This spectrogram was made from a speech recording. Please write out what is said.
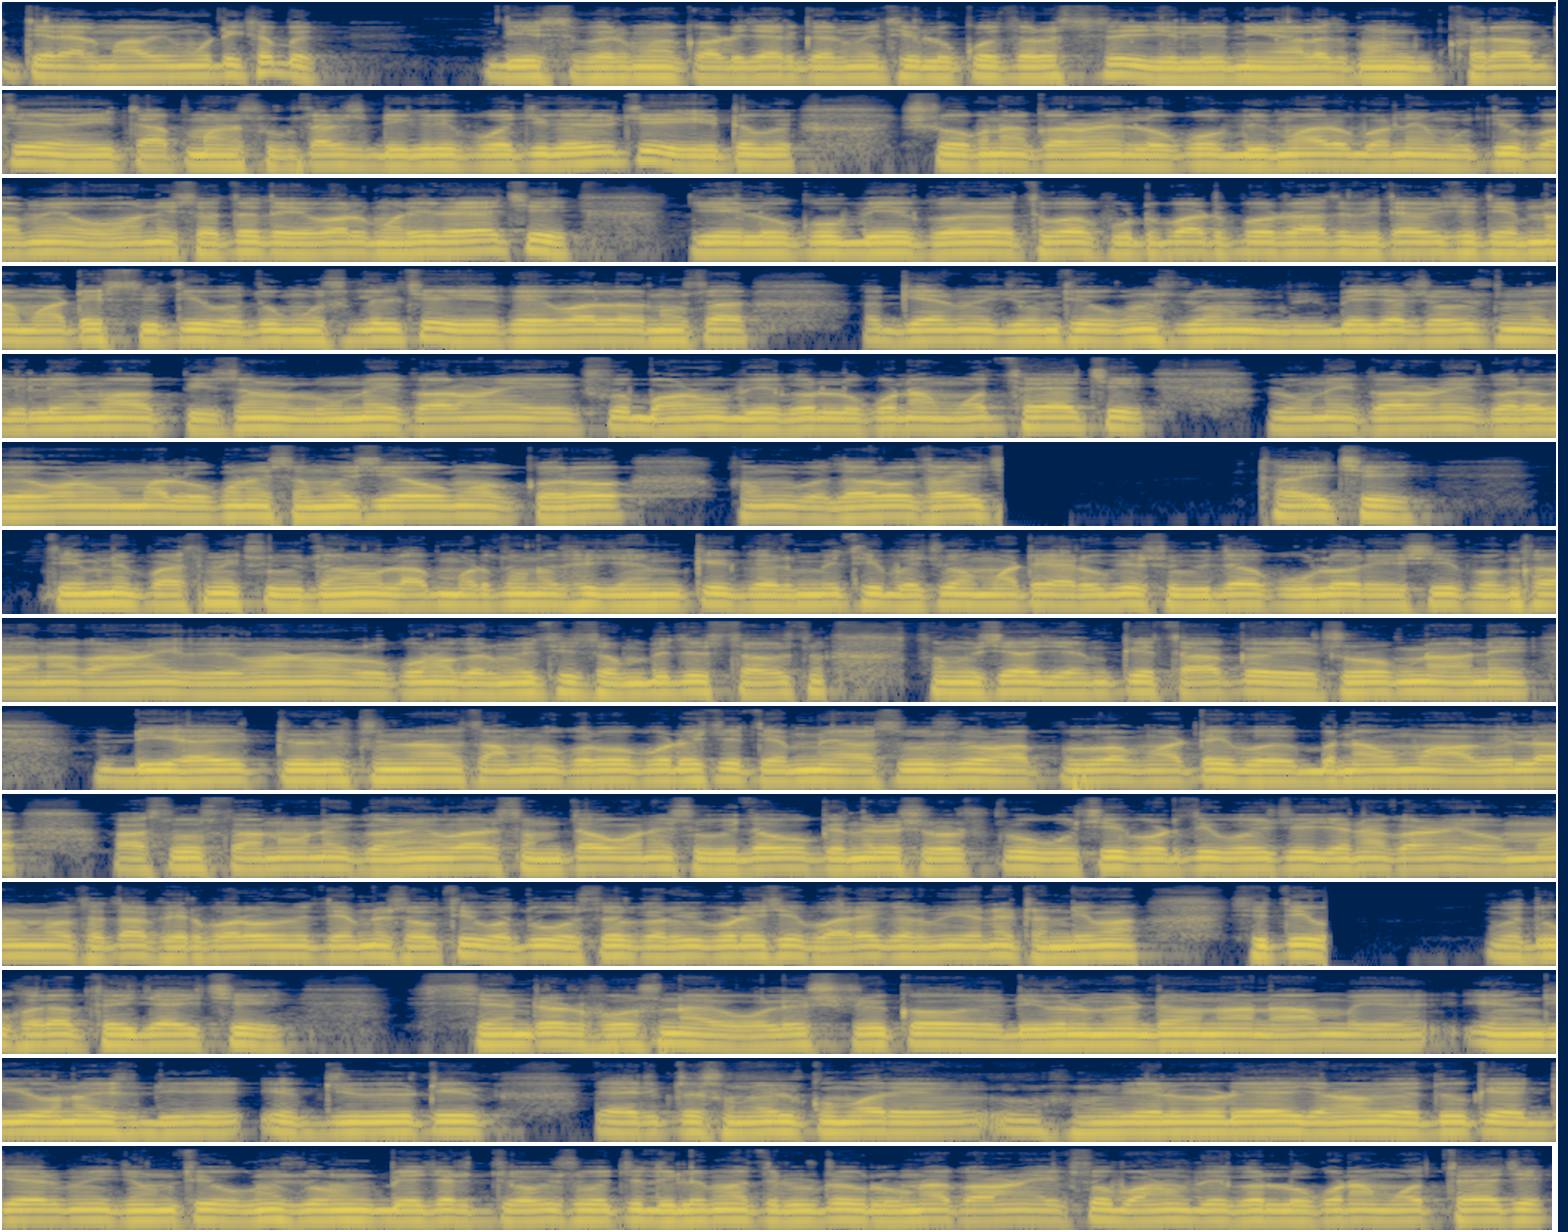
અત્યારે હાલમાં આવી મોટી ખબર? દેશભરમાં કડજાર ગરમીથી લોકો તરસ છે. દિલ્હીની હાલત પણ ખરાબ છે. અહીં તાપમાન સુડતાલીસ ડિગ્રી પહોંચી ગયું છે. હીટ સ્ટ્રોકના કારણે લોકો બીમાર બને મૃત્યુ પામે હોવાની સતત અહેવાલ મળી રહ્યા છે. જે લોકો બે ઘર અથવા ફૂટપાથ પર રાત વિતાવે છે, તેમના માટે સ્થિતિ વધુ મુશ્કેલ છે. એક અહેવાલ અનુસાર, અગિયારમી જૂનથી ઓગણીસ જૂન બે હજાર ચોવીસને દિલ્હીમાં ભીષણ લૂને કારણે એકસો બાણું બેઘર લોકોના મોત થયા છે. લૂને કારણે ઘર વ્યવહારોમાં લોકોને સમસ્યાઓમાં ઘરખમ વધારો થાય છે. થાય છે. તેમને પ્રાથમિક સુવિધાનો લાભ મળતો નથી, જેમ કે ગરમીથી બચવા માટે આરોગ્ય સુવિધા, કુલર, એસી પંખા આના કારણે વ્યવહારમાં લોકોનો ગરમીથી સંબંધિત સમસ્યા, જેમ કે થાક હીટસ્ટ્રોક અને ડિહાઇડ્રેશનના સામનો કરવો પડે છે. તેમને આશ્વાસન આપવા માટે બનાવવામાં આવેલા આશ્રયસ્થાનોની ઘણીવાર ક્ષમતાઓ અને સુવિધાઓ કેન્દ્રીય સ્વરૂપ ઓછી પડતી હોય છે, જેના કારણે હવામાનમાં થતા ફેરફારોને તેમને સૌથી વધુ અસર કરવી પડે છે. ભારે ગરમી અને ઠંડીમાં સ્થિતિ વધુ ખરાબ થઈ જાય છે. સેન્ટ્રલ ફોર્સના હોલિસ્ટિક ડેવલપમેન્ટના નામ એનજીઓના એક્ઝિક્યુટિવ ડાયરેક્ટર સુનિલ કુમાર રેલવેડિયાએ જણાવ્યું હતું કે અગિયારમી જૂનથી ઓગણીસ જૂન બે હજાર ચોવીસ વચ્ચે દિલ્હીમાં તીવ્ર લૂના કારણે એકસો બાણું બેઘર લોકોના મોત થયા છે.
